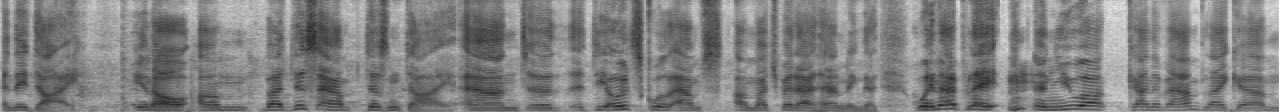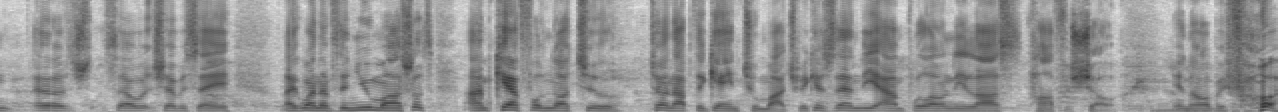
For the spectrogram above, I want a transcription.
and they die. You know, um, but this amp doesn't die, and uh, the old school amps are much better at handling that. When I play a newer kind of amp, like um, uh, so shall we say, like one of the new Marshalls, I'm careful not to turn up the gain too much because then the amp will only last half a show, you know, before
